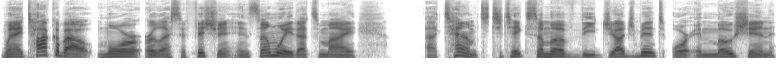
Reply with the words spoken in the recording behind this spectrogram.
When I talk about more or less efficient, in some way, that's my attempt to take some of the judgment or emotion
